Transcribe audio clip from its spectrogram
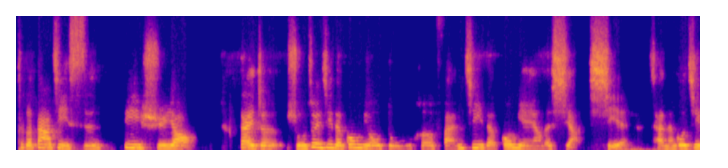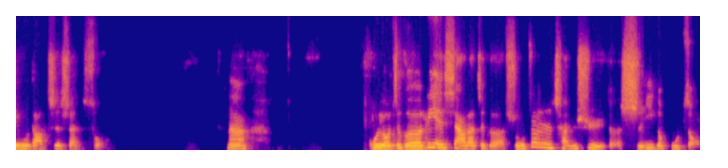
这个大祭司必须要。带着赎罪祭的公牛犊和燔祭的公绵羊的血，血才能够进入到至圣所。那我有这个列下了这个赎罪日程序的十一个步骤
